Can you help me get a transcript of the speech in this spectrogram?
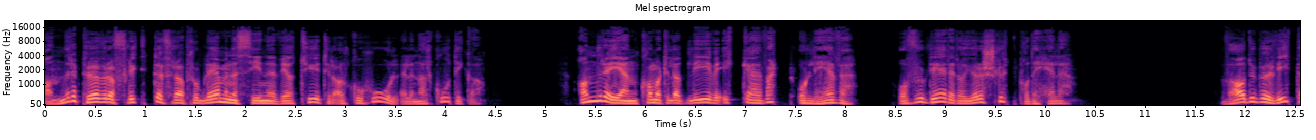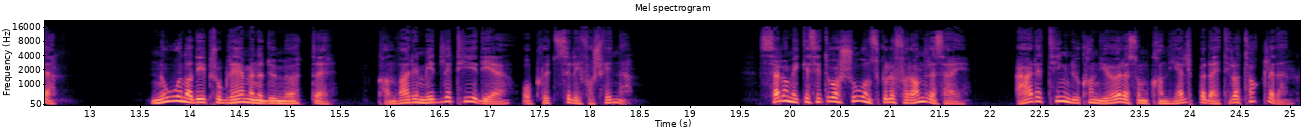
Andre prøver å flykte fra problemene sine ved å ty til alkohol eller narkotika. Andre igjen kommer til at livet ikke er verdt å leve, og vurderer å gjøre slutt på det hele. Hva du bør vite Noen av de problemene du møter, kan være midlertidige og plutselig forsvinne. Selv om ikke situasjonen skulle forandre seg, er det ting du kan gjøre som kan hjelpe deg til å takle den.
